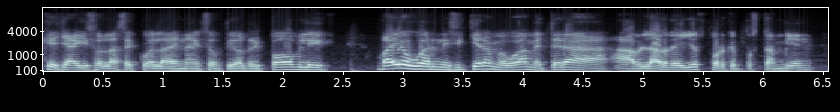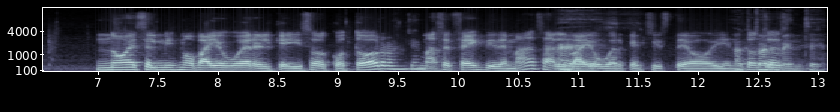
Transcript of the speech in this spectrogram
que ya hizo la secuela de Knights of the Old Republic. BioWare ni siquiera me voy a meter a, a hablar de ellos porque pues también no es el mismo BioWare el que hizo KOTOR, Sí. Mass Effect y demás, al Eh, BioWare que existe hoy. Entonces, Actualmente.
